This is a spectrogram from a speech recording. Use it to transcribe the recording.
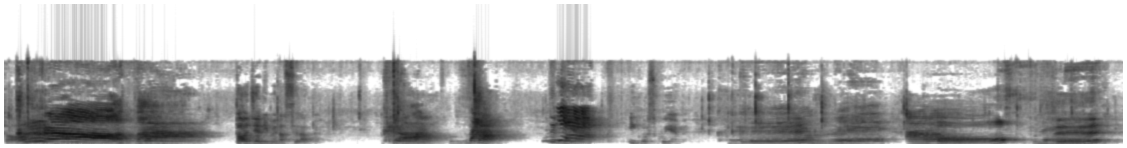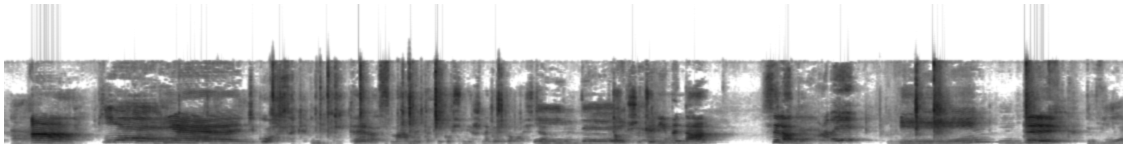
To, Krowa. to dzielimy na sylaby. Krowa. Dwie. I głoskujemy. K, A. o, w, a. Pięć. Pięć głosek. Teraz mamy takiego śmiesznego jegomościa. Dobrze, dzielimy na sylaby. Indyk. Dwie.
